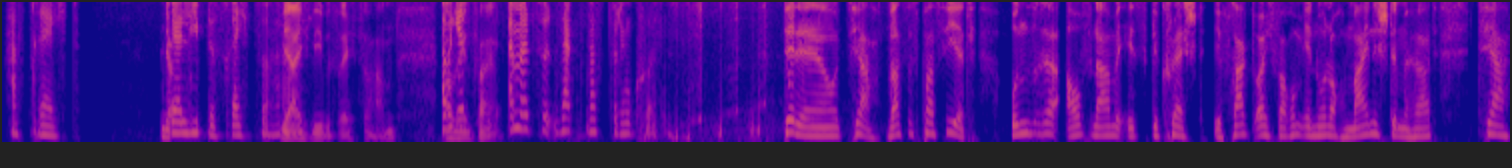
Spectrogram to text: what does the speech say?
hast recht. Ja. Er liebt es, Recht zu haben. Ja, ich liebe es, Recht zu haben. Aber Auf jetzt einmal zu, sag was zu den Kursen. Tja, was ist passiert? Unsere Aufnahme ist gecrashed. Ihr fragt euch, warum ihr nur noch meine Stimme hört. Tja,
